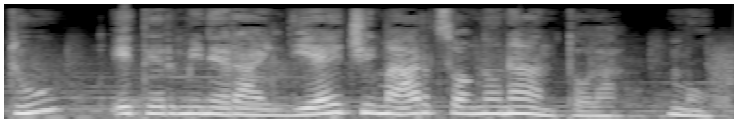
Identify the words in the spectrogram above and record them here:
Tu, e terminerà il 10 marzo a Nonantola, Mo.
